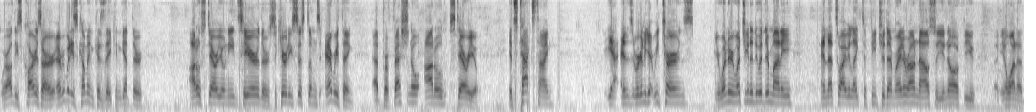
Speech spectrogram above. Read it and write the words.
where all these cars are. Everybody's coming because they can get their auto stereo needs here, their security systems, everything at Professional Auto Stereo. It's tax time. Yeah, and we're gonna get returns. You're wondering what you're gonna do with your money, and that's why we like to feature them right around now, so you know if you uh, you know want a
